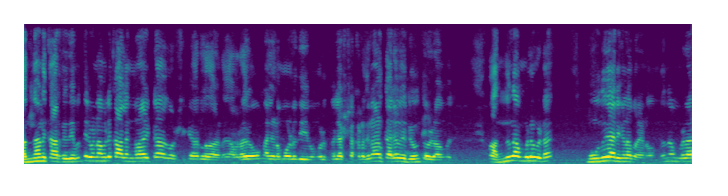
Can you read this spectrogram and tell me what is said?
അന്നാണ് കാർത്തിക ദീപം. തിരുവണ്ണാമല കാലങ്ങളായിട്ട് ആഘോഷിക്കാറുള്ളതാണ്. അവിടെ മലയുടെ മുകളിൽ ദീപം കൊടുത്തു ലക്ഷക്കണക്കിന് ആൾക്കാരെ വരും തൊഴാൻ വരും. അപ്പൊ അന്ന് നമ്മളിവിടെ മൂന്ന് കാര്യങ്ങളാണ് പറയണം ഒന്ന് നമ്മുടെ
